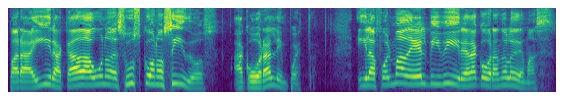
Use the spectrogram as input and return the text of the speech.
para ir a cada uno de sus conocidos a cobrarle impuestos. Y la forma de él vivir era cobrándole de más.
